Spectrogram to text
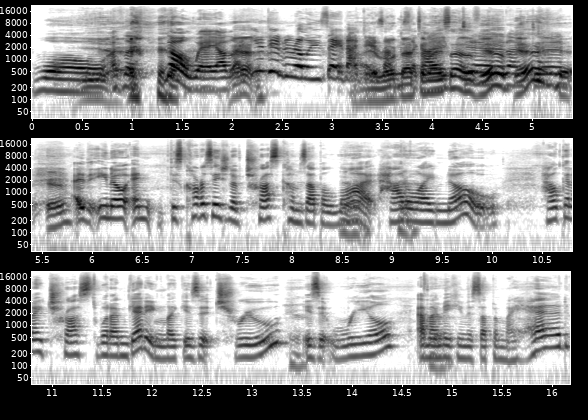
"Whoa!" Yeah. I was like, "No way!" I'm like, "You didn't really say that." To I wrote that like, to myself. I did, I did. Yeah, And you know, and this conversation of trust comes up a lot. How do I know? How can I trust what I'm getting? Like, is it true? Is it real? Am I making this up in my head?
